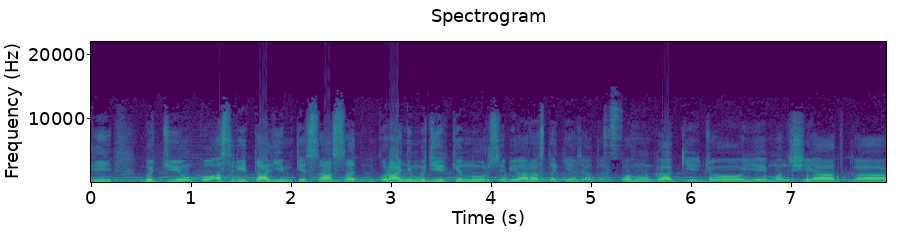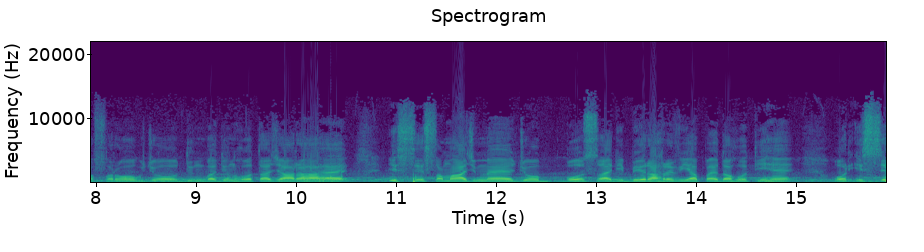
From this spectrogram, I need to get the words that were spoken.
دی بچیوں کو عصری تعلیم کے ساتھ ساتھ قرآن مجید کے نور سے بھی آراستہ کیا جاتا ہے۔ کہوں گا کہ جو یہ منشیات کا فروغ جو دن بہ دن ہوتا جا رہا ہے، اس سے سماج میں جو بہت ساری بے رویہ پیدا ہوتی ہیں اور اس سے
